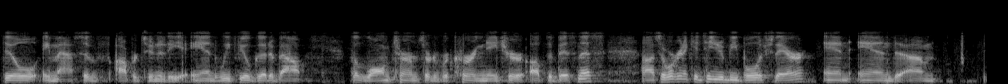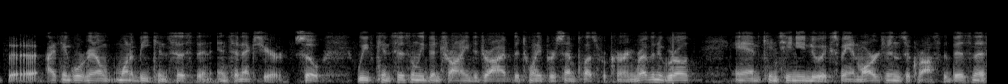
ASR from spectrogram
still a massive opportunity, and we feel good about the long-term sort of recurring nature of the business. Uh so we're going to continue to be bullish there, and and um uh, I think we're going to want to be consistent into next year. So we've consistently been trying to drive the 20%+ plus recurring revenue growth and continue to expand margins across the business.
